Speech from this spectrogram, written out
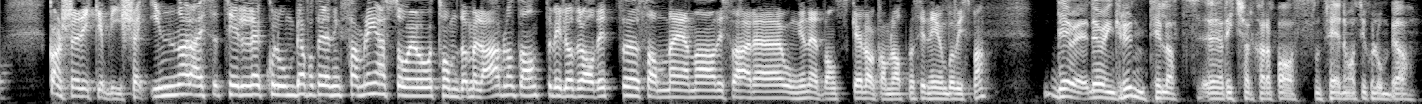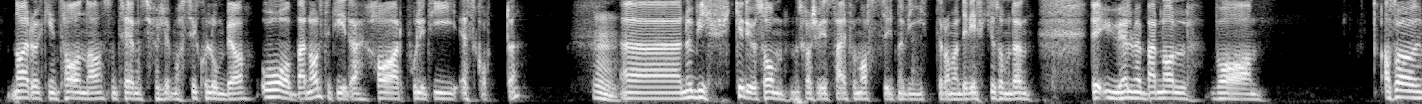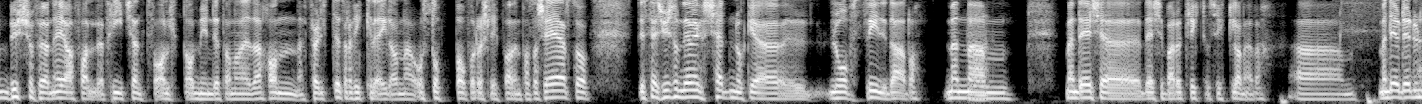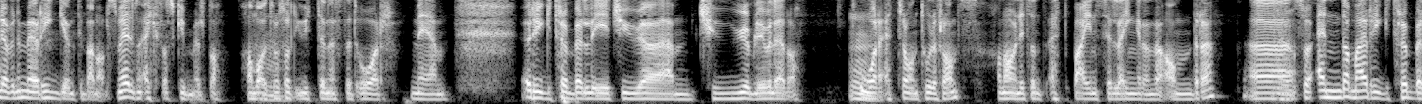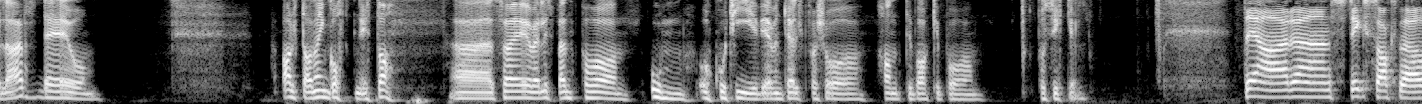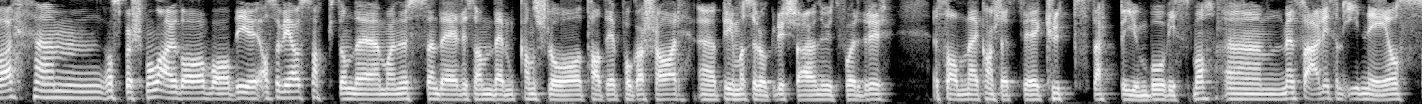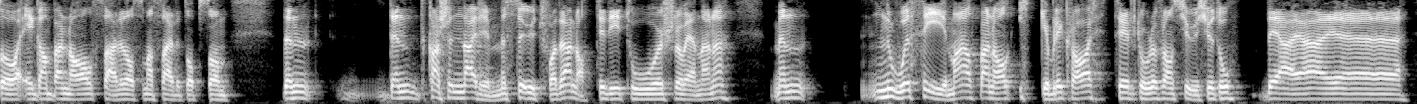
kanskje det ikke blir så inn å reise til Colombia på treningssamling. Jeg så jo Tom Dumoulin bl.a. ville jo dra dit eh, sammen med en av disse her unge nederlandske lagkameratene sine i Jumbo Visma. Det er, jo, det er, jo, en grunn til at Richard Carapaz, som trener masse i Colombia, Nairo Quintana, som trener selvfølgelig masse i Colombia, og Bernal til tider har politieskorte Mm. Uh, nå virker det jo som nå skal ikke vi si for masse uten å vite det, men det virker som den, det uhellet med Bernal var altså Bussjåføren er iallfall frikjent for alt av myndighetene nede. Han fulgte trafikkreglene og stoppa for å slippe av en passasjer. så Det ser ikke ut som det har skjedd noe lovstridig der. da. Men, um, men det, er ikke, det, er ikke, bare trygt å sykle nede. Um, men det er jo det du nevner med ryggen til Bernhard, som er litt sånn ekstra skummelt. da. Han var jo tross alt ute nesten et år med ryggtrøbbel i 2020, blir vel det. da. Mm. Året etter han Tour de France. Han har litt sånn ett bein som er lengre enn det andre. Uh, ja. Så enda mer ryggtrøbbel der, det er jo alt annet enn godt nytt. da. Uh, så jeg er veldig spent på om og hvor tid vi eventuelt får se han tilbake på på sykkel. Det er en stygg sak, det der. Um, og spørsmålet er jo da hva de altså Vi har jo snakket om det, Magnus, en del liksom, hvem kan slå Tadej Pogasjar. Uh, Primoz Roglic er jo en utfordrer, sammen med kanskje et uh, kruttsterkt Jumbo Visma. Um, men så er det liksom Ineos og Egan Bernal særlig da, som er seilet opp som den, den kanskje nærmeste utfordreren da, til de to slovenerne. Men noe sier meg at Bernal ikke blir klar til Tour de France 2022. Det er jeg eh,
